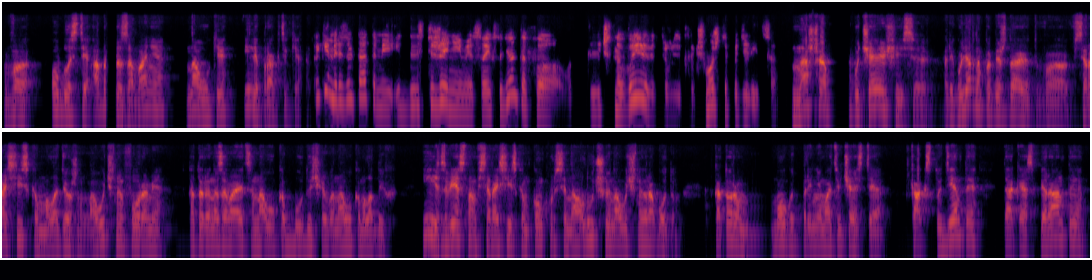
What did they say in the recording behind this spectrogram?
в области образования, науки или практики. Какими результатами и достижениями своих студентов э, вот, лично вы, Виктор Викторович, можете поделиться? Наши обучающиеся регулярно побеждают в Всероссийском молодежном научном форуме, который называется «Наука будущего. Наука молодых», и известном всероссийском конкурсе на лучшую научную работу, в котором могут принимать участие как студенты, так и аспиранты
